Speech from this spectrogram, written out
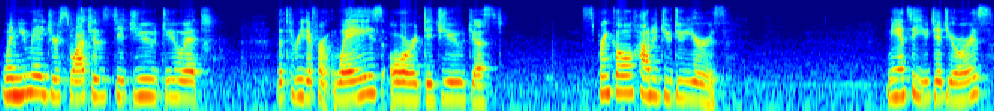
When you made your swatches, did you do it the three different ways or did you just sprinkle? How did you do yours? Nancy, you did yours?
